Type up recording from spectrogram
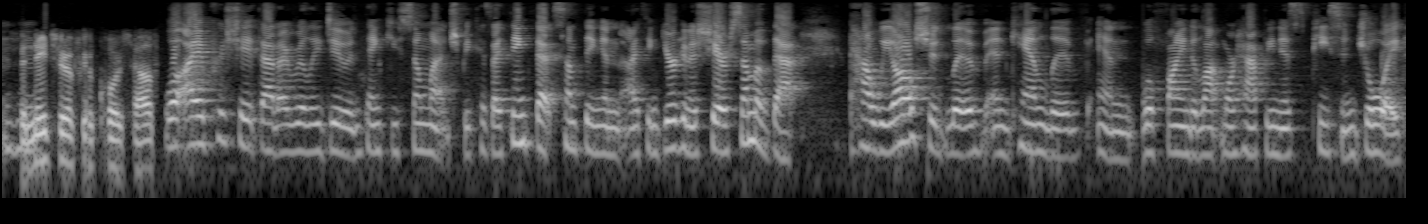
mm-hmm. the nature of your core self. Well, I appreciate that. I really do. And thank you so much because I think that's something, and I think you're going to share some of that how we all should live and can live, and we'll find a lot more happiness, peace, and joy.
